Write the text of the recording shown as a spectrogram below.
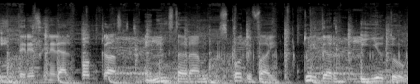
Interés General Podcast en Instagram, Spotify, Twitter y YouTube.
